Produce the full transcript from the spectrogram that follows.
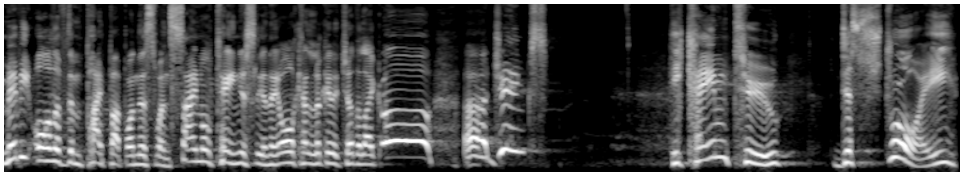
Maybe all of them pipe up on this one simultaneously and they all kind of look at each other like, oh, uh, jinx. He came to destroy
